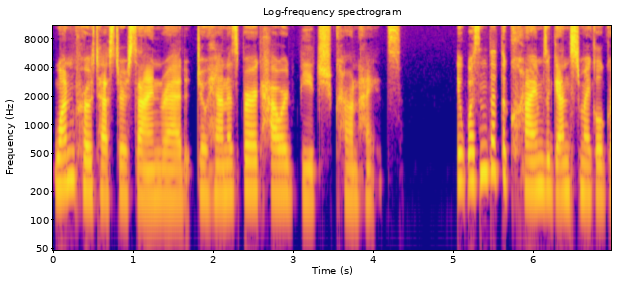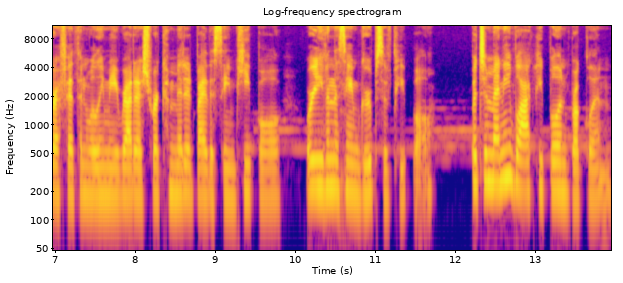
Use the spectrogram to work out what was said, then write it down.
One protester sign read Johannesburg, Howard Beach, Crown Heights. It wasn't that the crimes against Michael Griffith and Willie Mae Reddish were committed by the same people or even the same groups of people. But to many Black people in Brooklyn,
